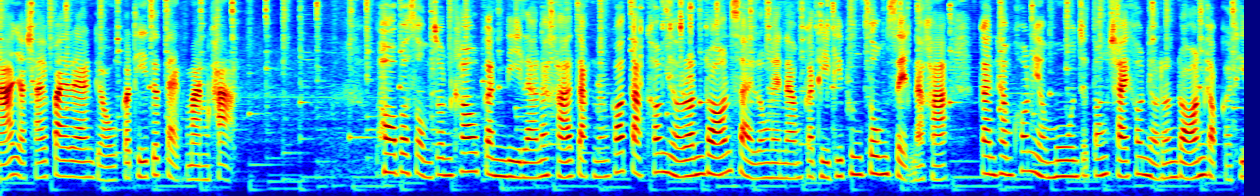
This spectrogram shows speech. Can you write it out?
นะ อย่าใช้ไฟแรงเดี๋ยวกะทิจะแตกมันค่ะ พอผสมจนเข้ากันดีแล้วนะคะ จากนั้นก็ตักข้าวเหนียวร้อนๆใส่ลงในน้ำกะทิที่เพิ่งต้มเสร็จนะคะ การทำข้าวเหนียวมูนจะต้องใช้ข้าวเหนียวร้อนๆกับกะทิ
